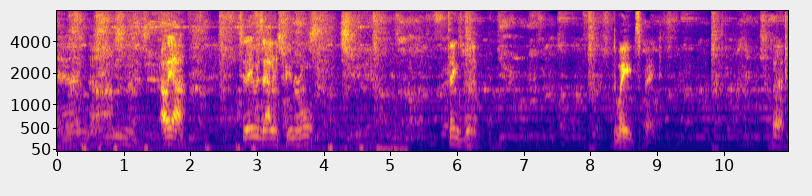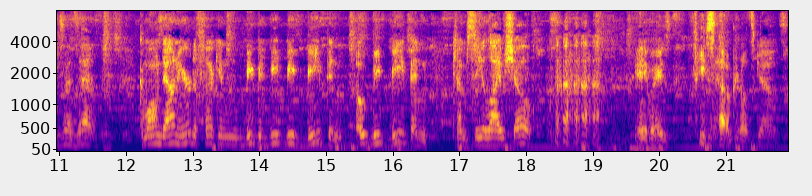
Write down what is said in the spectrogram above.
And um, oh yeah, today was Adam's funeral. Things went the way you expect. But besides that, come on down here to fucking beep beep beep beep beep and oh beep beep and come see a live show. Anyways, peace out, Girl Scouts.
